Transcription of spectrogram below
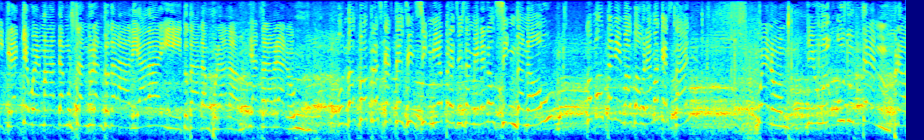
i crec que ho hem anat demostrant durant tota la diada i tota la temporada. I a celebrar-ho. Un dels vostres castells insignia precisament era el 5 de 9. Com el tenim? El veurem aquest any? Bueno, i ho, ho dubtem, però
